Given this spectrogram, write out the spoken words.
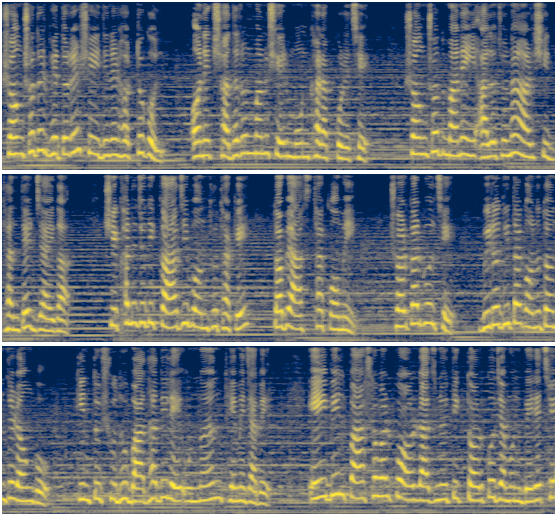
সংসদের ভেতরে সেই দিনের হট্টগোল, অনেক সাধারণ মানুষের মন খারাপ করেছে। সংসদ মানেই আলোচনা আর সিদ্ধান্তের জায়গা। সেখানে যদি কাজই বন্ধ থাকে, তবে আস্থা কমে। সরকার বলছে বিরোধিতা গণতন্ত্রের অঙ্গ, কিন্তু শুধু বাধা দিলে উন্নয়ন থেমে যাবে। এই বিল পাশ হওয়ার পর রাজনৈতিক তর্ক যেমন বেড়েছে,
